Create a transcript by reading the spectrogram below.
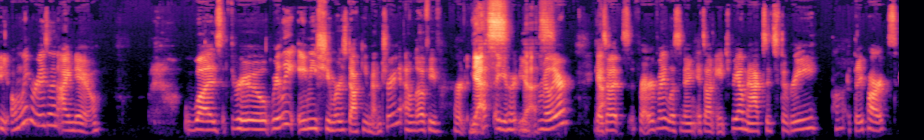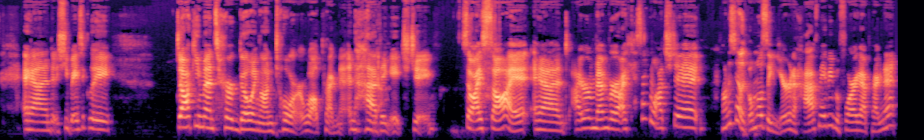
The only reason I knew was through really Amy Schumer's documentary. I don't know if you've heard it. Yes. Are you heard yes. familiar? Okay, yeah. so it's for everybody listening, it's on HBO Max. It's three three parts. And she basically documents her going on tour while pregnant and having yeah. HG. So I saw it and I remember, I guess I watched it, I want to say like almost a year and a half maybe before I got pregnant.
